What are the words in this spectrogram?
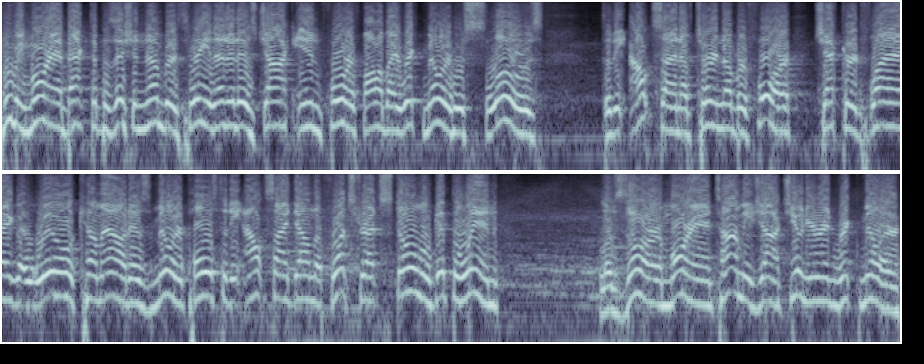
moving Moran back to position number three. Then it is Jock in fourth, followed by Rick Miller, who slows to the outside of turn number four. Checkered flag will come out as Miller pulls to the outside down the front stretch. Stone will get the win. Lazor, Moran, Tommy Jock Jr., and Rick Miller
